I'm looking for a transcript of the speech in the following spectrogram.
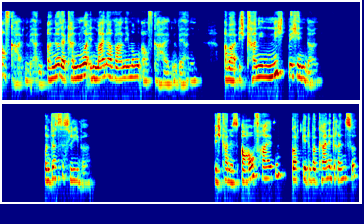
aufgehalten werden. Ah, ne, der kann nur in meiner Wahrnehmung aufgehalten werden. Aber ich kann ihn nicht behindern. Und das ist Liebe. Ich kann es aufhalten. Gott geht über keine Grenze.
